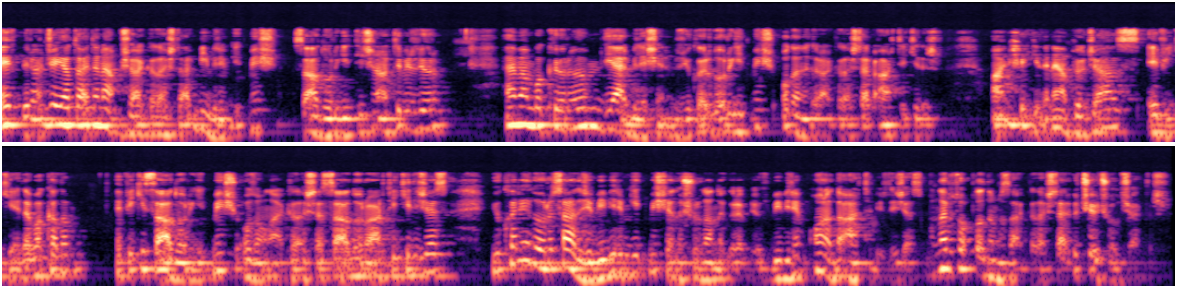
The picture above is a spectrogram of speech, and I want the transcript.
f1 önce yatayda ne yapmış arkadaşlar? Bir birim gitmiş. Sağa doğru gittiği için artı 1 diyorum. Hemen bakıyorum diğer bileşenimiz yukarı doğru gitmiş. O da nedir arkadaşlar? Artı 2'dir. Aynı şekilde ne yapacağız? F2'ye de bakalım. F2 sağa doğru gitmiş. O zaman arkadaşlar sağa doğru artı 2 diyeceğiz. Yukarıya doğru sadece bir birim gitmiş ya da şuradan da görebiliyoruz. Bir birim ona da artı 1 diyeceğiz. Bunları topladığımızda arkadaşlar 3'e 3 olacaktır.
